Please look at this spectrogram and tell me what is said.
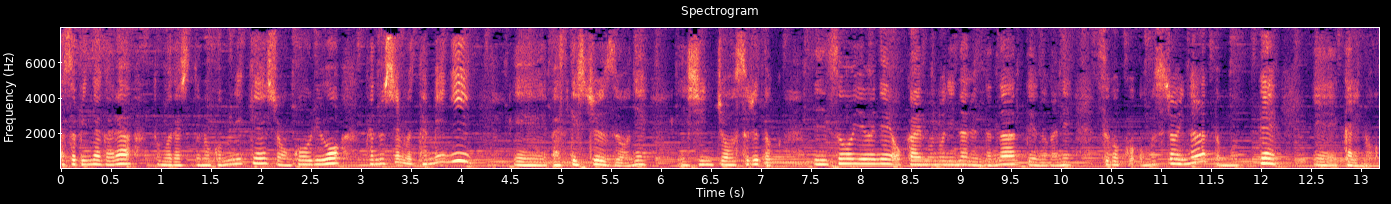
遊びながら友達とのコミュニケーション交流を楽しむためにえー、バスケシューズをね新調するとでそういうねお買い物になるんだなっていうのがねすごく面白いなと思って、えー、彼の、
